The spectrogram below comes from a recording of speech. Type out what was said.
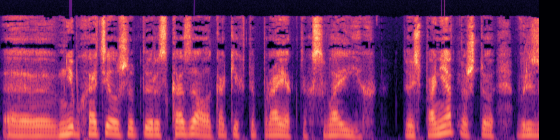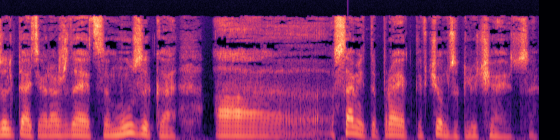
э, мне бы хотелось, чтобы ты рассказал о каких-то проектах своих. То есть понятно, что в результате рождается музыка, а сами-то проекты в чем заключаются?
